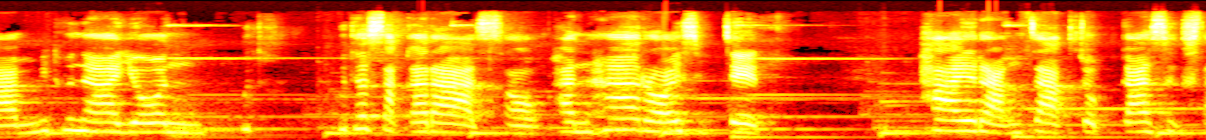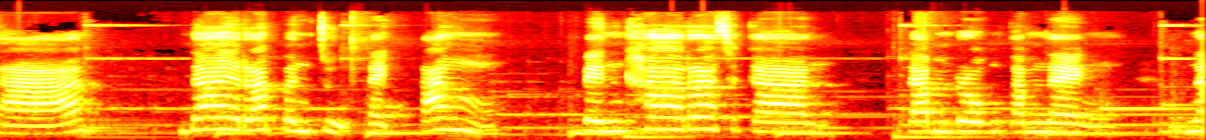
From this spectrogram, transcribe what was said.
3 มิถุนายน พุทธศักราช 2517 ภายหลังจากจบการศึกษา ได้รับบรรจุแต่งตั้ง เป็นข้าราชการดำรงตำแหน่งใน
